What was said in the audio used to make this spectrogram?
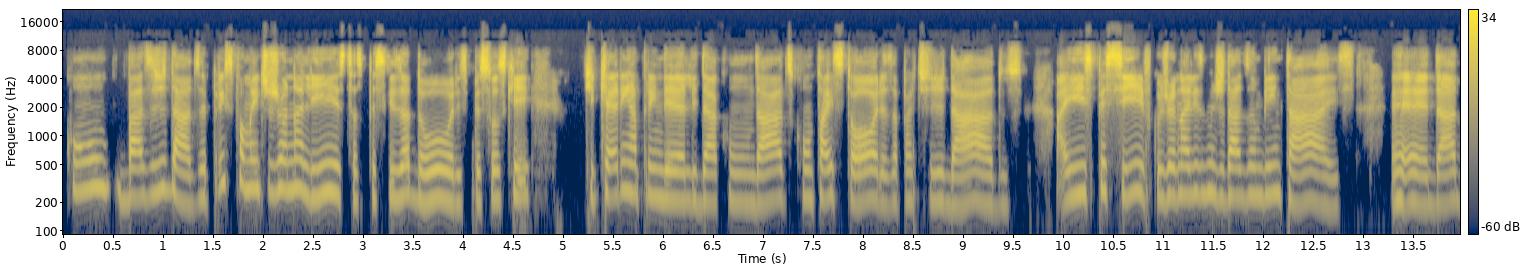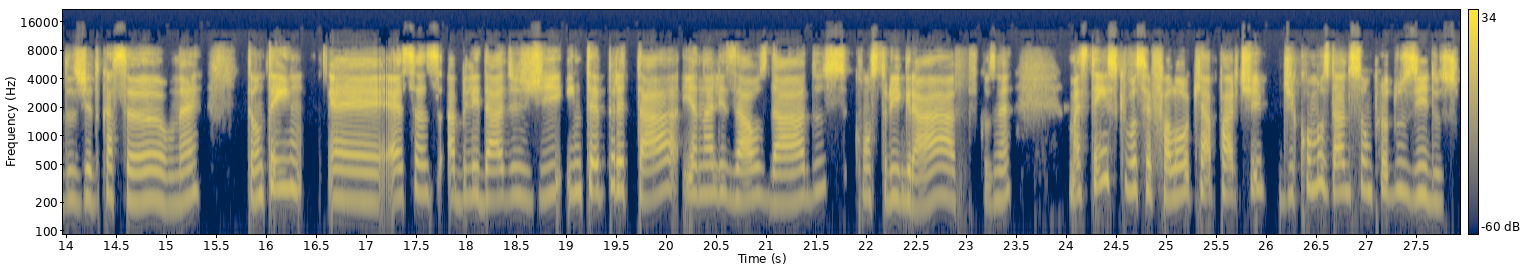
com base de dados. É principalmente jornalistas, pesquisadores, pessoas que, que querem aprender a lidar com dados, contar histórias a partir de dados. Aí, específico, jornalismo de dados ambientais, é, dados de educação, né? Então, tem é, essas habilidades de interpretar e analisar os dados, construir gráficos, né? Mas tem isso que você falou, que é a parte de como os dados são produzidos,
